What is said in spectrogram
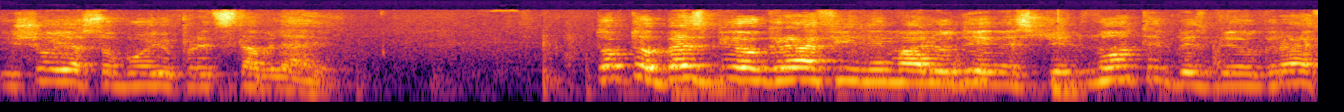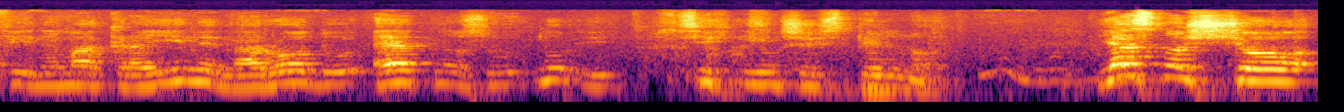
І що я собою представляю. Тобто без біографії нема людини спільноти, без біографії нема країни, народу, етносу, ну і всіх інших спільнот. Ясно, що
